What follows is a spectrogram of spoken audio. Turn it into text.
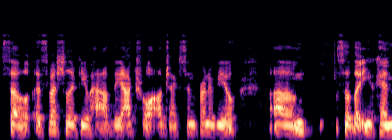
So, especially if you have the actual objects in front of you, um, so that you can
